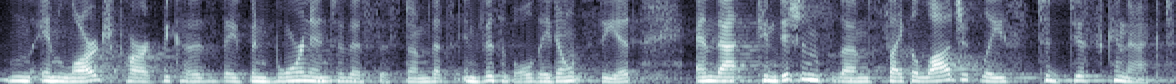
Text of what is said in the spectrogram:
in large part because they've been born into this system that's invisible, they don't see it, and that conditions them psychologically to disconnect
